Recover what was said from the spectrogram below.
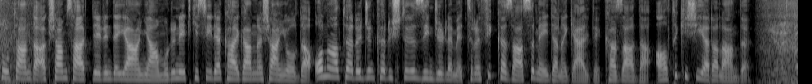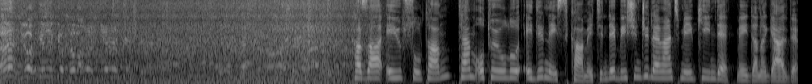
Sultan'da akşam saatlerinde yağan yağmurun etkisiyle kayganlaşan yolda 16 aracın karıştığı zincirleme trafik kazası meydana geldi. Kazada 6 kişi yaralandı. Ha? Yok gerek yok tamam. Kaza Eyüp Sultan, Tem Otoyolu Edirne istikametinde 5. Levent mevkiinde meydana geldi.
